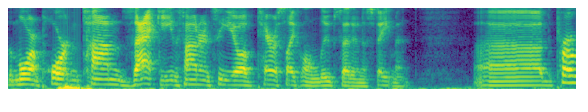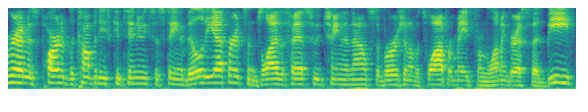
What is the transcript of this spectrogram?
the more important. Tom Szaky, the founder and CEO of TerraCycle and Loop, said in a statement. Uh, the program is part of the company's continuing sustainability efforts. In July, the fast food chain announced a version of its Whopper made from lemongrass-fed beef,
